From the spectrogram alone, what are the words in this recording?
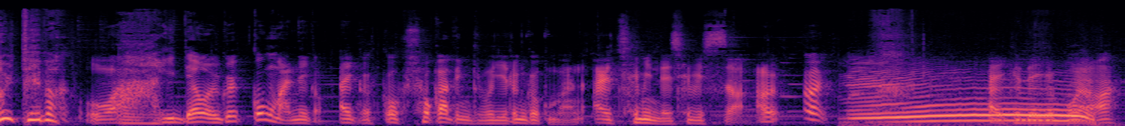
헐 대박 와 이 내 얼굴 꼭 맞네 이거 아 이거 꼭 속아든 기분 이런 거구만 아이 재밌네 재밌어 아, 아. 아이 근데 이게 뭐야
